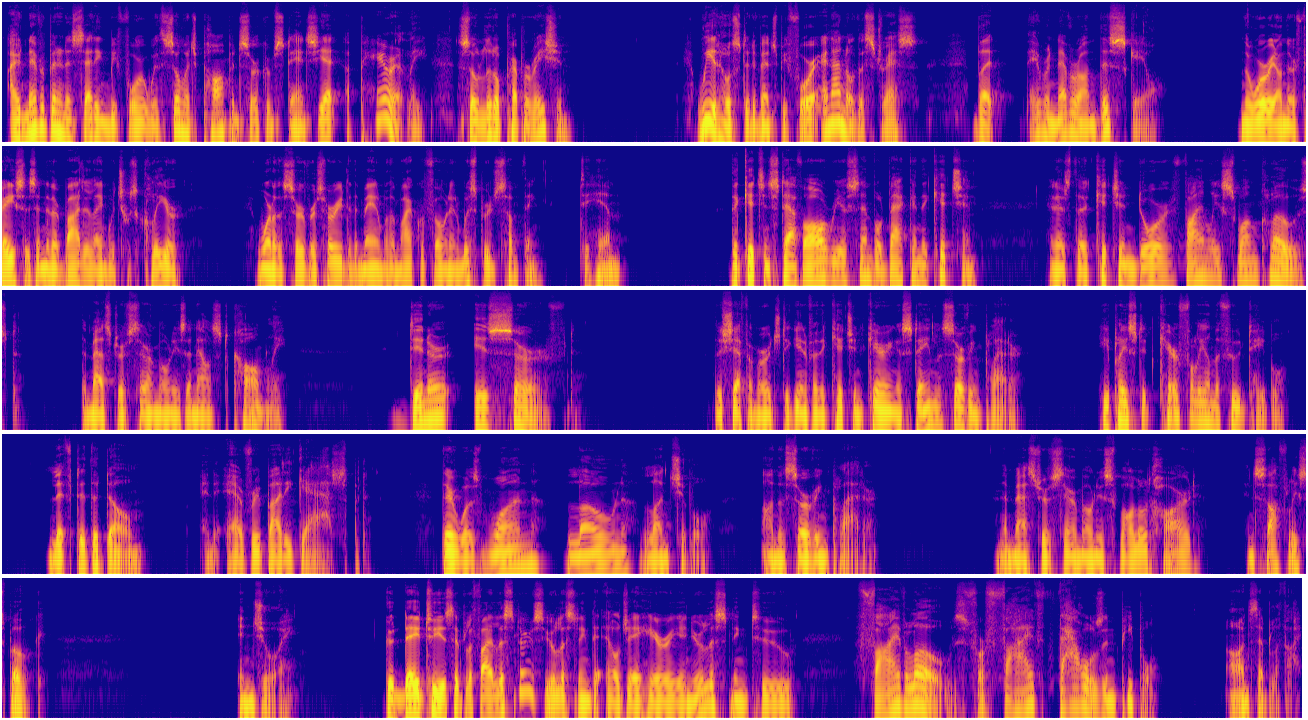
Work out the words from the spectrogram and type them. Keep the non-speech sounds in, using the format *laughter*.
I had never been in a setting before with so much pomp and circumstance, yet apparently so little preparation. We had hosted events before, and I know the stress, but they were never on this scale. The worry on their faces and in their body language was clear. One of the servers hurried to the man with a microphone and whispered something to him. The kitchen staff all reassembled back in the kitchen, and as the kitchen door finally swung closed, the master of ceremonies announced calmly, Dinner is served. The chef emerged again from the kitchen carrying a stainless serving platter. He placed it carefully on the food table, lifted the dome, and everybody gasped. There was one lone Lunchable on the serving platter. And the master of ceremonies swallowed hard and softly spoke. Enjoy. Good day to you, Simplify listeners. You're listening to LJ Harry, and you're listening to Five Loaves for 5,000 People on Simplify.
